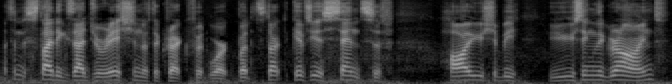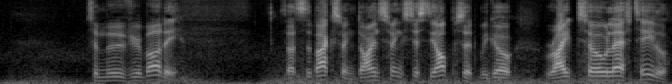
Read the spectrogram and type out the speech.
That's a slight exaggeration of the correct footwork, but it start, gives you a sense of how you should be using the ground to move your body. So that's the backswing. Downswing is just the opposite. We go right toe, left heel.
